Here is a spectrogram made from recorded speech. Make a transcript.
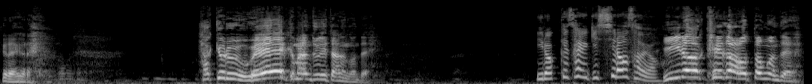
그래, 그래. 학교를 왜 그만두겠다는 건데? 이렇게 살기 싫어서요. 이렇게가 어떤 건데?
